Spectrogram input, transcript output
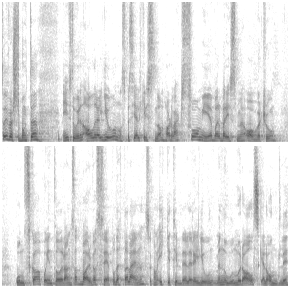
Så I første punktet i historien all religion, og spesielt kristendom, har det vært så mye barbarisme, overtro, ondskap og intoleranse at bare ved å se på dette alene, så kan vi ikke tildele religion med noen moralsk eller åndelig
